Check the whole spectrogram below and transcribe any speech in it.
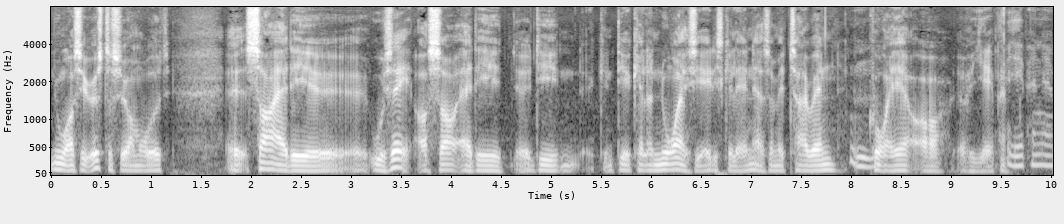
nu også i Østersøområdet, øh, så er det øh, USA, og så er det øh, de, de jeg kalder nordasiatiske lande, altså med Taiwan, mm. Korea og Japan. Japan, ja.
